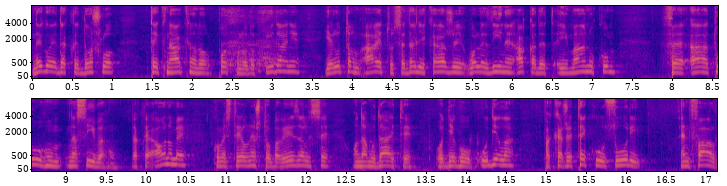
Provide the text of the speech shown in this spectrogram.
nego je dakle došlo tek naknadno potpuno dokidanje, jer u tom ajetu se dalje kaže وَلَذِينَ أَقَدَتْ إِمَانُكُمْ فَآتُوهُمْ نَسِيبَهُمْ Dakle, a onome kome ste jel, nešto obavezali se, onda mu dajte od njegovog udjela, pa kaže tek u suri Enfal,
